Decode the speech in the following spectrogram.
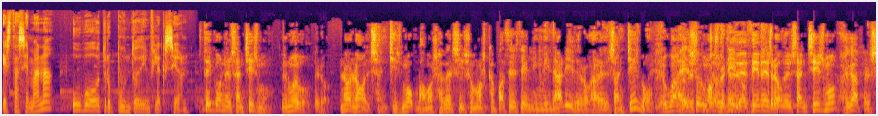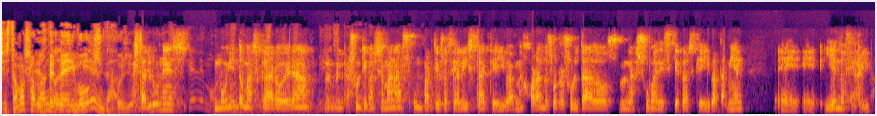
Esta semana hubo otro punto de inflexión. Usted con el sanchismo, de nuevo. Pero no, no, el sanchismo, vamos a ver si somos capaces de eliminar y derogar el sanchismo. Yo cuando a eso hemos usted venido. decir esto Pero, del sanchismo, oiga, pero si estamos hablando PP de y Vox, vivienda. pues yo- Hasta el lunes, el movimiento más claro era, en las últimas semanas, un partido socialista que iba mejorando sus resultados, una suma de izquierdas que iba también eh, eh, yendo hacia arriba.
